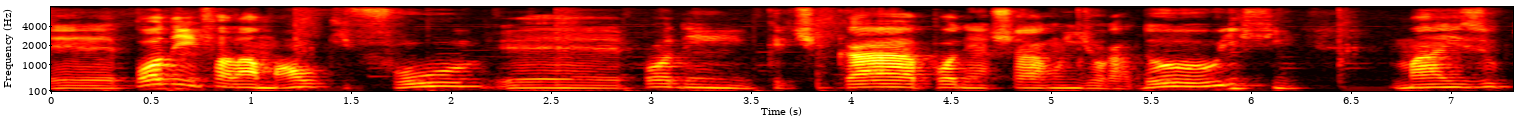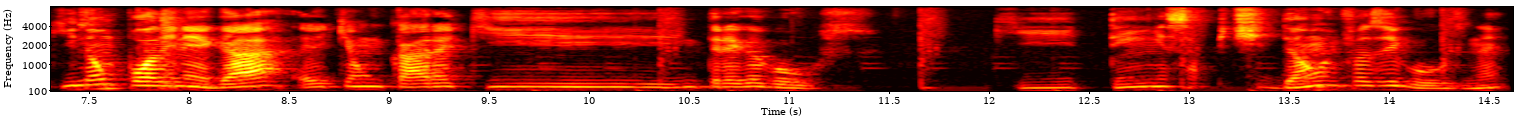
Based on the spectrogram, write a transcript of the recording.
É, podem falar mal o que for, é, podem criticar, podem achar ruim jogador, enfim. Mas o que não podem negar é que é um cara que entrega gols, que tem essa aptidão em fazer gols, né?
